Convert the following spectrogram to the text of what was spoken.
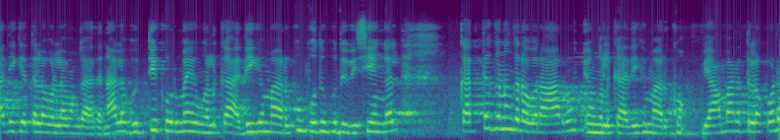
ஆதிக்கத்தில் உள்ளவங்க. அதனால் புத்தி கூர்மை இவங்களுக்கு அதிகமாக இருக்கும். புது புது விஷயங்கள் கற்றுக்கணுங்கிற ஒரு ஆர்வம் இவங்களுக்கு அதிகமாக இருக்கும். வியாபாரத்தில் கூட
